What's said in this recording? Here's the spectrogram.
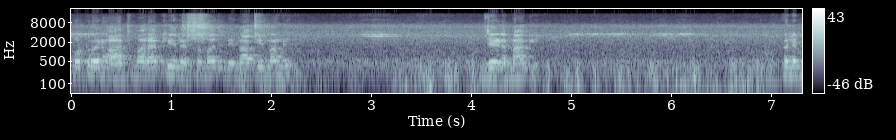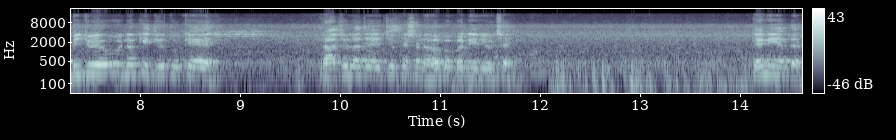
ફોટો એના હાથમાં રાખી અને સમાજની માફી માંગે. જેણે માંગી. અને બીજું એવું નક્કી થયું હતું કે રાજુલા જે એજ્યુકેશન હબ બની રહ્યું છે, એની અંદર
